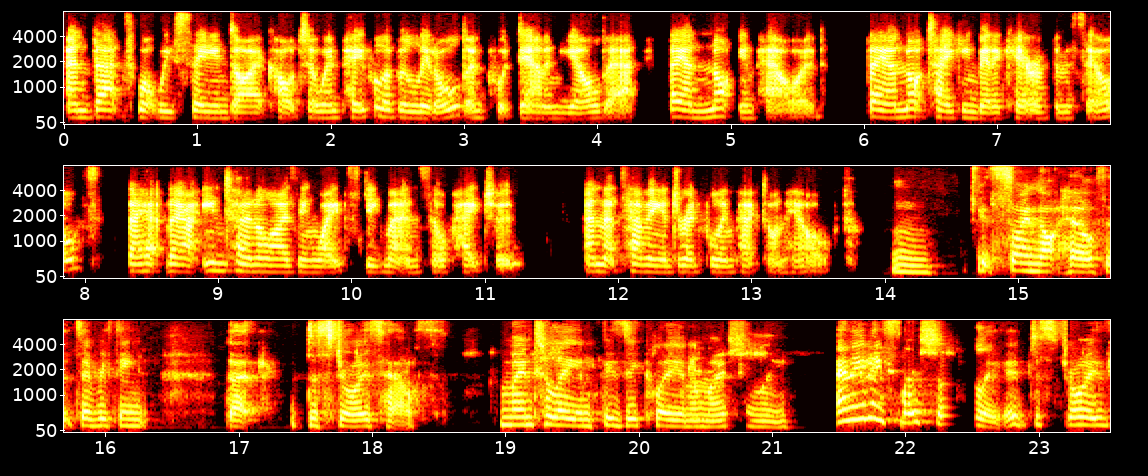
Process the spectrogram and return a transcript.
And that's what we see in diet culture. When people are belittled and put down and yelled at, they are not empowered. They are not taking better care of themselves. They, ha- they are internalizing weight stigma and self hatred. And that's having a dreadful impact on health. Mm. It's so not health, it's everything that destroys health mentally and physically and emotionally. And even socially, it destroys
